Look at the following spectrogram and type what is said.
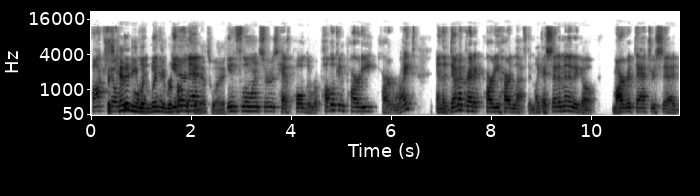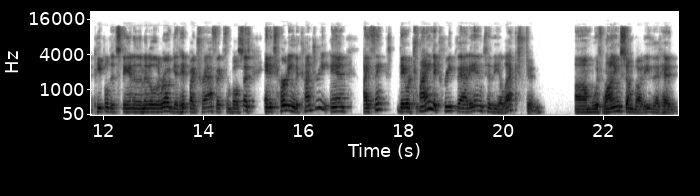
talk show because Kennedy would win the Republican. That's why influencers have pulled the Republican Party hard right and the Democratic Party hard left. And like I said a minute ago, Margaret Thatcher said people that stand in the middle of the road get hit by traffic from both sides, and it's hurting the country. And I think they were trying to creep that into the election um, with running somebody that had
